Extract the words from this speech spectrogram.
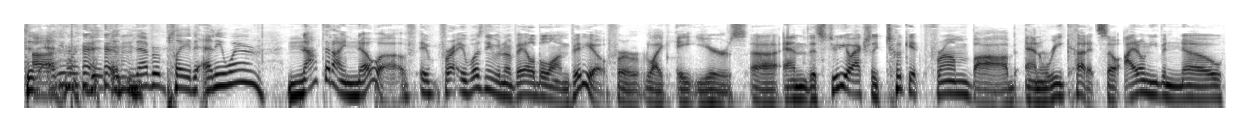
Did Uh, anyone? Did, it never played anywhere. not that I know of. It, for, it wasn't even available on video for like eight years. Uh, and the studio actually took it from Bob and recut it. So I don't even know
